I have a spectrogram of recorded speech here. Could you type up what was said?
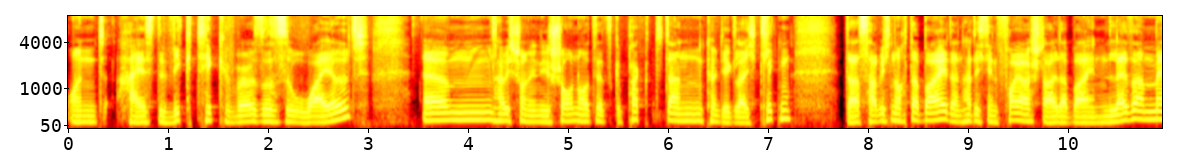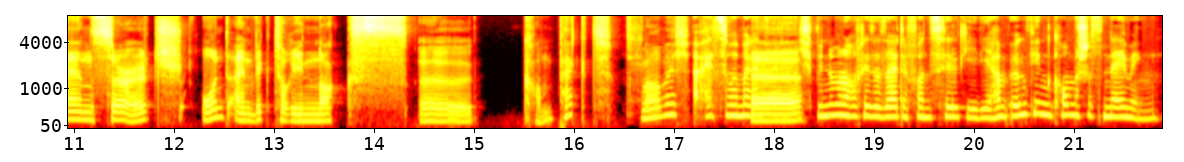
und heißt Victic versus Wild. Ähm, habe ich schon in die Show Notes jetzt gepackt, dann könnt ihr gleich klicken. Das habe ich noch dabei. Dann hatte ich den Feuerstahl dabei, ein Leatherman Search und ein Victorinox äh, Compact, glaube ich. Aber jetzt mal ganz äh, ehrlich, ich bin immer noch auf dieser Seite von Silky. Die haben irgendwie ein komisches Naming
